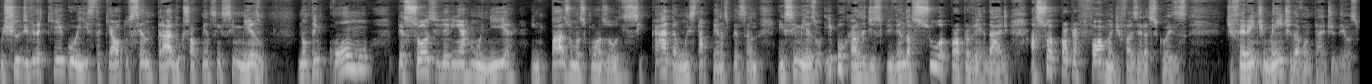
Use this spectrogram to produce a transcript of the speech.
Um estilo de vida que é egoísta, que é autocentrado, que só pensa em si mesmo, não tem como pessoas viverem em harmonia, em paz umas com as outras, se cada um está apenas pensando em si mesmo e, por causa disso, vivendo a sua própria verdade, a sua própria forma de fazer as coisas, diferentemente da vontade de Deus.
